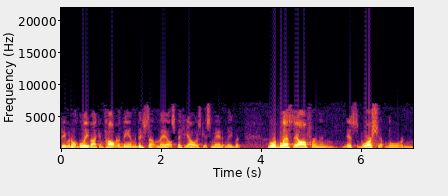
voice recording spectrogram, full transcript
People don't believe I can talk to them and do something else. Becky always gets mad at me, but Lord bless the offering and it's worship, Lord. And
